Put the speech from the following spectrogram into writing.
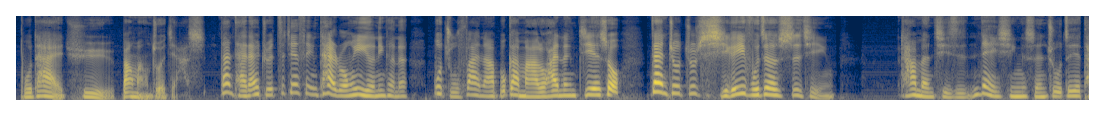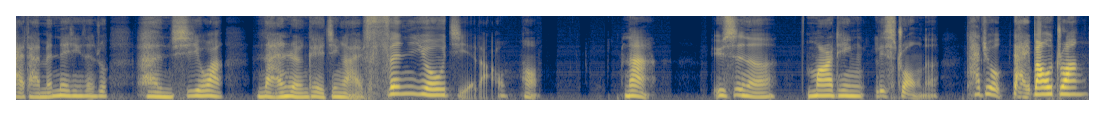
不太去帮忙做家事。但太太觉得这件事情太容易了，你可能不煮饭啊，不干嘛，我还能接受。但就就洗个衣服这个事情。他们其实内心深处，这些太太们内心深处很希望男人可以进来分忧解劳。哈，那于是呢，Martin Listron 呢，他就改包装。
